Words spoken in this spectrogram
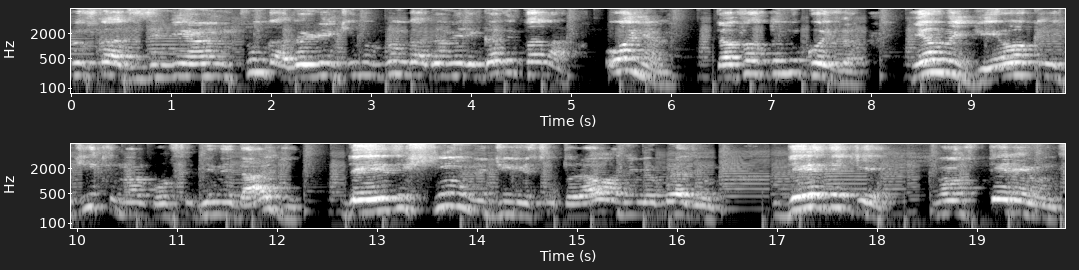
para os casos indianos, para um caso argentino, para um caso americano e falar: olha, está faltando coisa. Realmente, eu acredito na possibilidade de existir um litígio estrutural nível Brasil, desde que nós teremos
